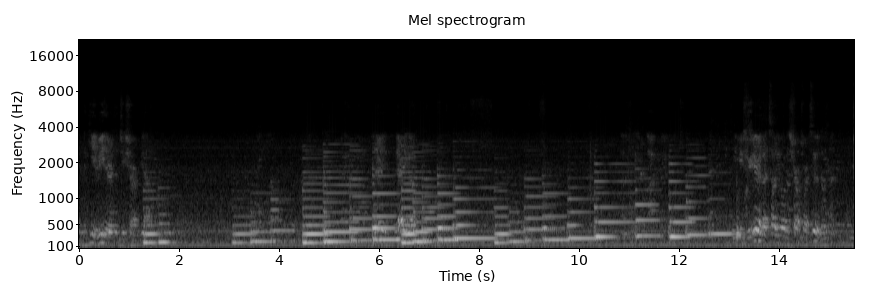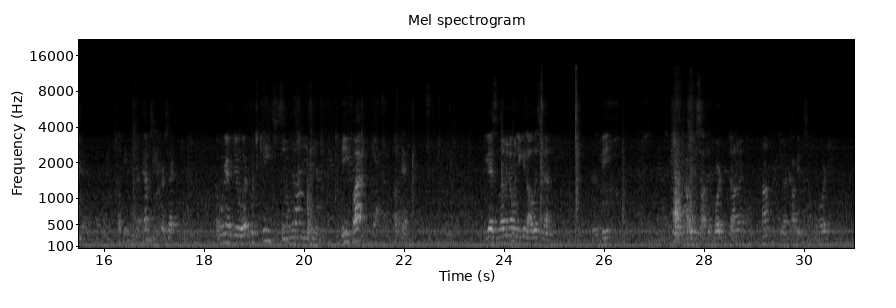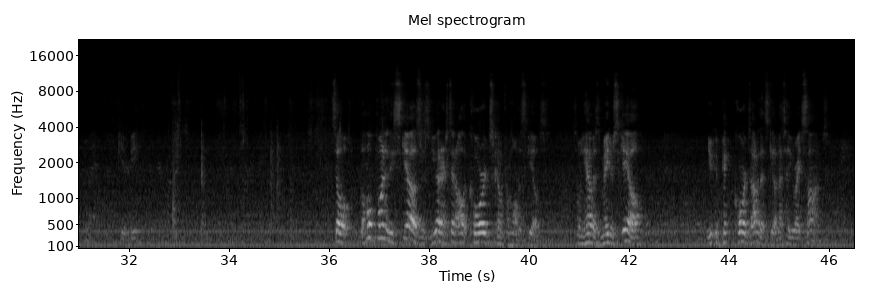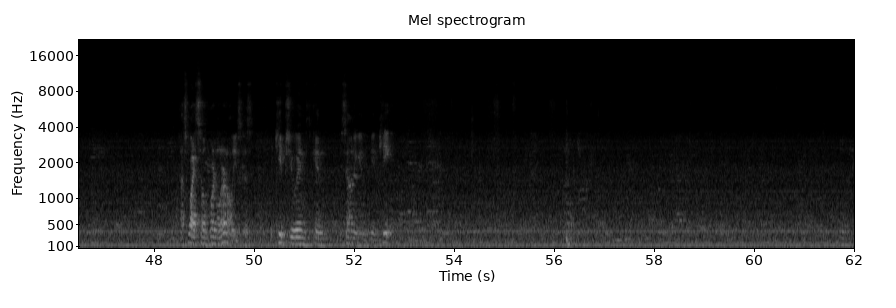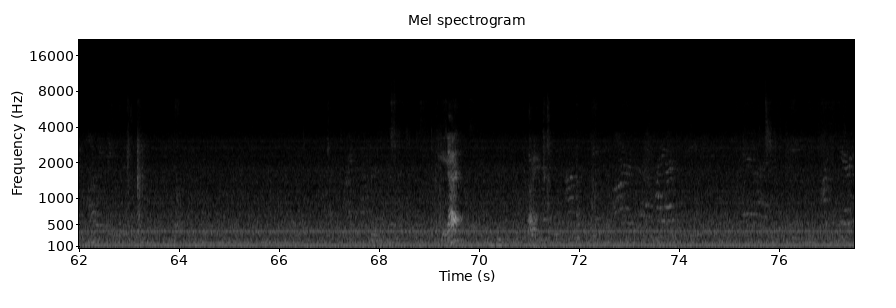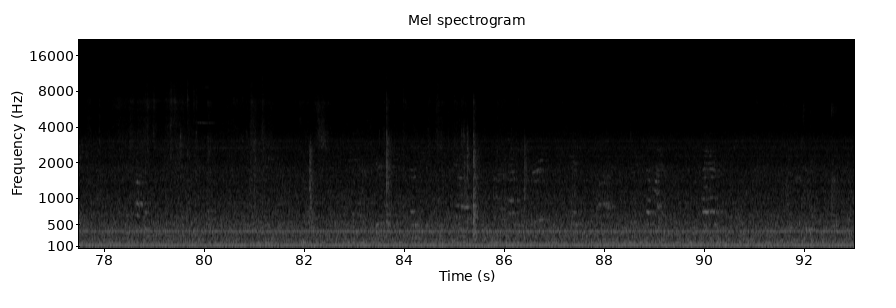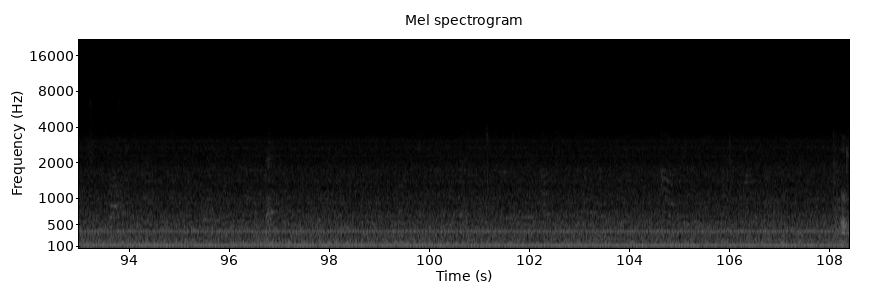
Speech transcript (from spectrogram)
In the key of E, there is a G sharp, yeah. There, there you go. Use your ear, that tells you where the sharps are too, doesn't it? Okay, have a seat for a second. But we're gonna do what, which keys? B flat? much easier. B flat? Yeah. Okay. You guys, let me know when you get all this done. There's B. Copy this off the board, Donovan? Huh? You wanna copy this off the board? Key of B. So, the whole point of these scales is you gotta understand all the chords come from all the scales. So when you have a major scale, you can pick chords out of that scale, and that's how you write songs. That's why it's so important to learn all these, because it keeps you in, in sounding in, in key.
